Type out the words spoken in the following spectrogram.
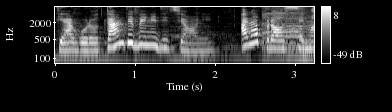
ti auguro tante benedizioni. Alla prossima!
